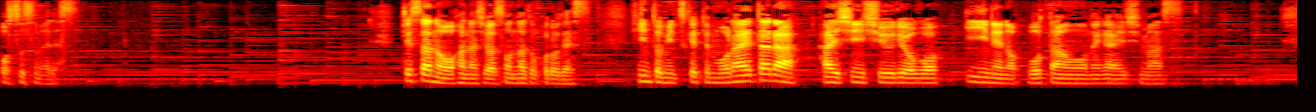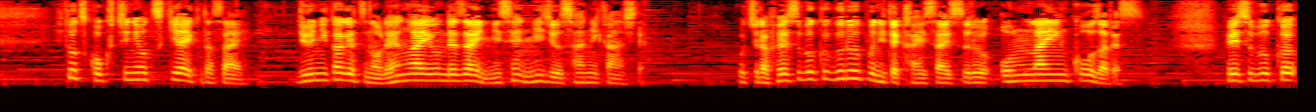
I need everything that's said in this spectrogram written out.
おすすめです。今朝のお話はそんなところです。ヒント見つけてもらえたら、配信終了後、いいねのボタンをお願いします。一つ告知にお付き合いください。12ヶ月の恋愛運デザイン2023に関して、こちら Facebook グループにて開催するオンライン講座です。Facebook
